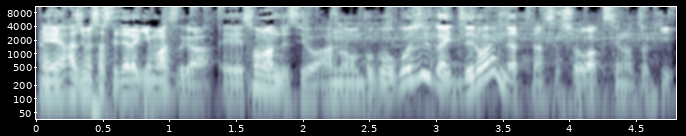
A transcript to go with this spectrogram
えー、始めさせていただきますが、えー、そうなんですよ。あの、僕、お小遣い0円だったんですよ、小学生の時。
